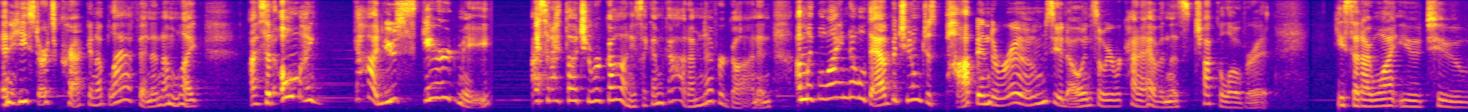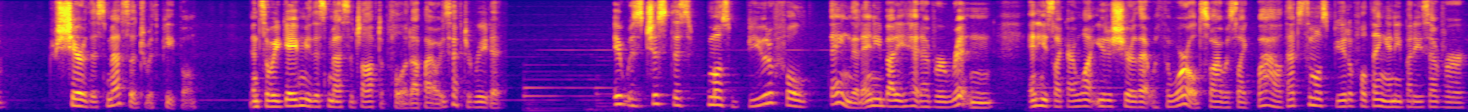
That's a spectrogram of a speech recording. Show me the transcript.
And he starts cracking up laughing. And I'm like, I said, Oh my God, you scared me. I said, I thought you were gone. He's like, I'm God, I'm never gone. And I'm like, Well, I know that, but you don't just pop into rooms, you know. And so we were kind of having this chuckle over it he said, I want you to share this message with people. And so he gave me this message. I'll have to pull it up. I always have to read it. It was just this most beautiful thing that anybody had ever written. And he's like, I want you to share that with the world. So I was like, wow, that's the most beautiful thing anybody's ever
